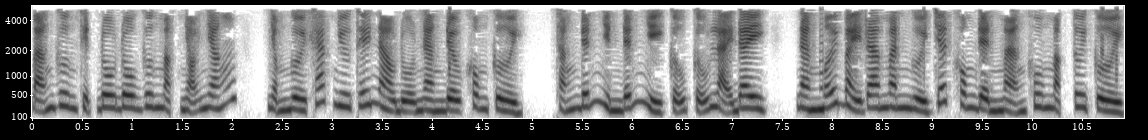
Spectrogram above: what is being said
bản gương thịt đô đô gương mặt nhỏ nhắn, nhậm người khác như thế nào đùa nàng đều không cười, thẳng đến nhìn đến nhị cửu cửu lại đây, nàng mới bày ra manh người chết không đền mạng khuôn mặt tươi cười,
